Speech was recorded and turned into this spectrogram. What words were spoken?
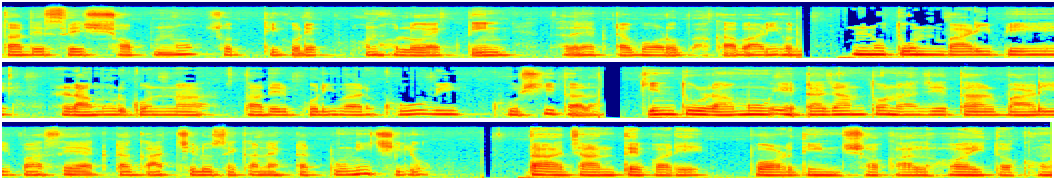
তাদের সেই স্বপ্ন সত্যি করে পূরণ হলো একদিন। তাদের একটা বড় পাকা বাড়ি হলো। নতুন বাড়ি পেয়ে রামুর কন্যা, তাদের পরিবার খুবই খুশি তারা। কিন্তু রামু এটা জানতো না যে তার বাড়ির পাশে একটা গাছ ছিল, সেখানে একটা টুনি ছিল। তা জানতে পারে পরদিন সকাল হয় তখন।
